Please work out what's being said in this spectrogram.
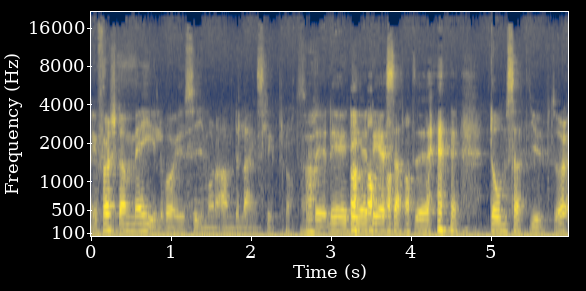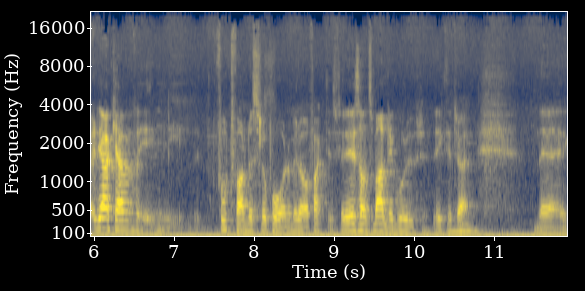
min första mail var ju Simon Underline Slipknot. Så ja. det, det, det, det satt, de satt djupt. Jag kan fortfarande slå på dem idag faktiskt. För det är sånt som aldrig går ur riktigt tror jag. Mm. Det är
